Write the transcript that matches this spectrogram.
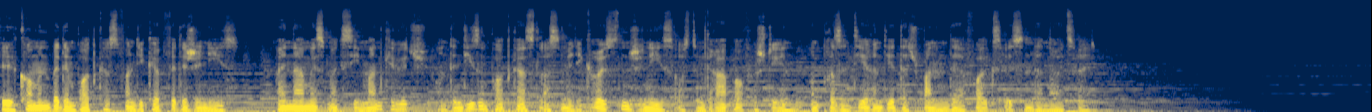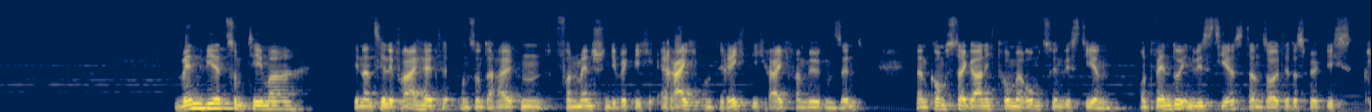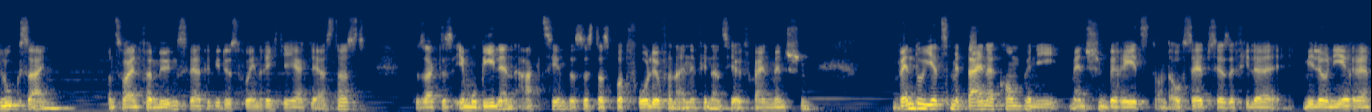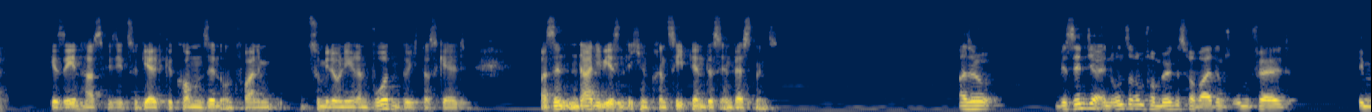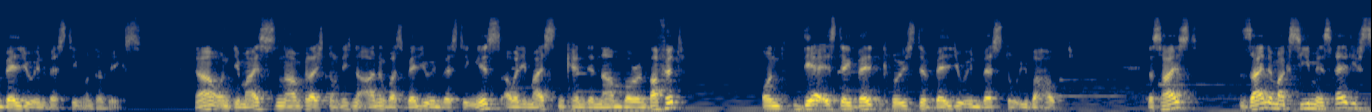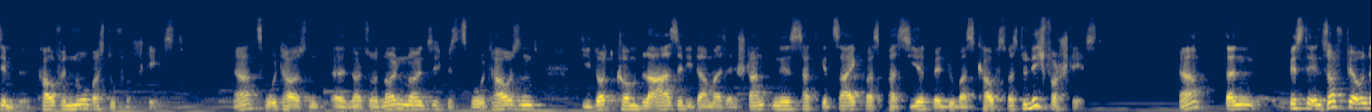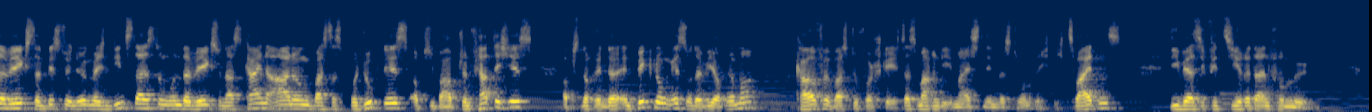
Willkommen bei dem Podcast von Die Köpfe der Genies. Mein Name ist Maxim Mankewitsch und in diesem Podcast lassen wir die größten Genies aus dem Grabau verstehen und präsentieren dir das spannende Erfolgswissen der Neuzeit. Wenn wir zum Thema finanzielle Freiheit uns unterhalten von Menschen, die wirklich reich und richtig reich vermögen sind, dann kommst du da gar nicht drum herum zu investieren. Und wenn du investierst, dann sollte das möglichst klug sein, und zwar in Vermögenswerte, wie du es vorhin richtig erklärt hast. Du sagtest Immobilien, Aktien, das ist das Portfolio von einem finanziell freien Menschen. Wenn du jetzt mit deiner Company Menschen berätst und auch selbst sehr, sehr viele Millionäre gesehen hast, wie sie zu Geld gekommen sind und vor allem zu Millionären wurden durch das Geld, was sind denn da die wesentlichen Prinzipien des Investments? Also wir sind ja in unserem Vermögensverwaltungsumfeld im Value Investing unterwegs. Ja, und die meisten haben vielleicht noch nicht eine Ahnung, was Value Investing ist, aber die meisten kennen den Namen Warren Buffett. Und der ist der weltgrößte Value Investor überhaupt. Das heißt, seine Maxime ist relativ simpel. Kaufe nur, was du verstehst. Ja, 2000, äh, 1999 bis 2000, die Dotcom-Blase, die damals entstanden ist, hat gezeigt, was passiert, wenn du was kaufst, was du nicht verstehst. Ja, dann bist du in Software unterwegs, dann bist du in irgendwelchen Dienstleistungen unterwegs und hast keine Ahnung, was das Produkt ist, ob es überhaupt schon fertig ist, ob es noch in der Entwicklung ist oder wie auch immer. Kaufe, was du verstehst. Das machen die meisten Investoren richtig. Zweitens, diversifiziere dein Vermögen.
